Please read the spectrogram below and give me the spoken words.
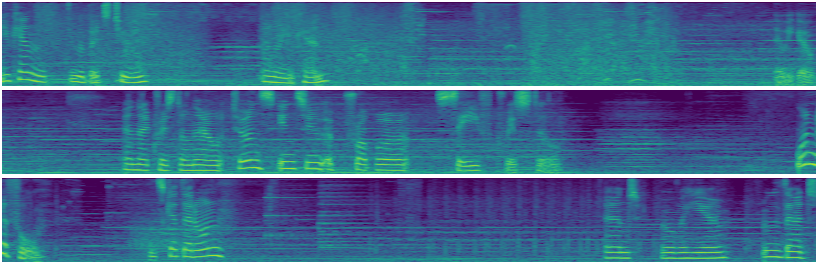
you can do a bit, too. I know you can. There we go. And that crystal now turns into a proper safe crystal. Wonderful. Let's get that on. And over here, through that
